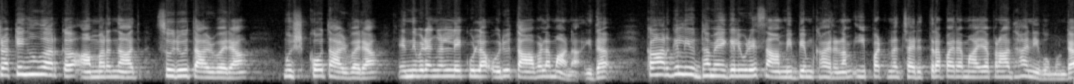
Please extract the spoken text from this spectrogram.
ട്രക്കിങ്ങുകാർക്ക് അമർനാഥ് സുരു താഴ്വര മുഷ്കോ താഴ്വര എന്നിവിടങ്ങളിലേക്കുള്ള ഒരു താവളമാണ് ഇത്. കാർഗിൽ യുദ്ധമേഖലയുടെ സാമീപ്യം കാരണം ഈ പട്ടണ ചരിത്രപരമായ പ്രാധാന്യവുമുണ്ട്.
